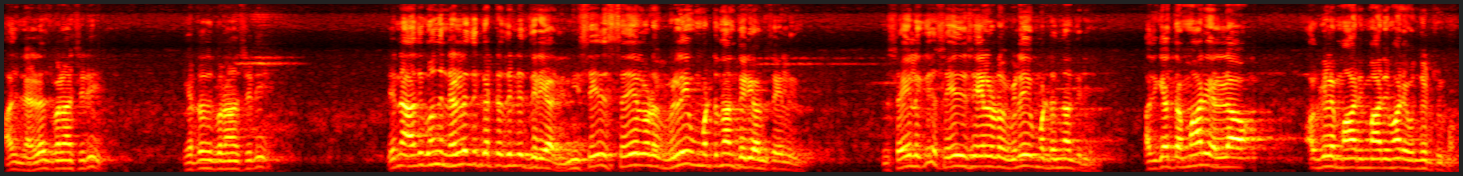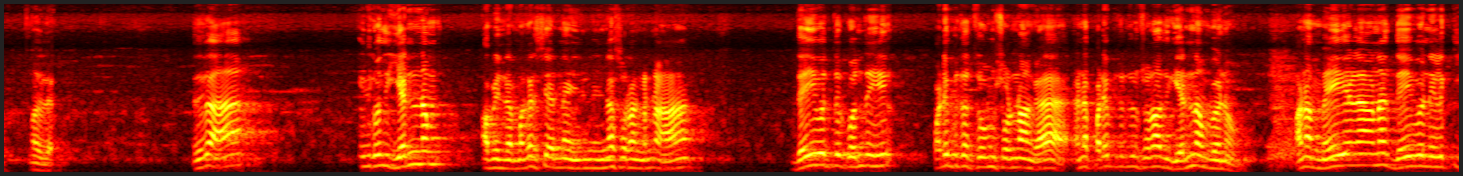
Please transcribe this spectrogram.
அது நல்லது பண்ணாலும் சரி கெட்டது பண்ணாலும் சரி. ஏன்னா அதுக்கு வந்து நல்லது கெட்டதுன்னு தெரியாது. நீ செய்த செயலோட விளைவு மட்டும்தான் தெரியும் அந்த செயலுக்கு. இந்த செயலுக்கு செய்த செயலோட விளைவு மட்டும்தான் தெரியும். அதுக்கேற்ற மாதிரி எல்லா வகையிலும் மாறி மாறி மாறி வந்துட்டுருக்கும் அதில். இதுதான் இதுக்கு வந்து எண்ணம் அப்படின்ற மகரிஷி என்ன இது என்ன சொல்கிறாங்கன்னா தெய்வத்துக்கு வந்து படைப்பு தத்துவம்னு சொன்னாங்க. ஏன்னா படைப்பு தத்துவம் சொன்னால் அதுக்கு எண்ணம் வேணும். ஆனால் மேலான தெய்வ நிலைக்கு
